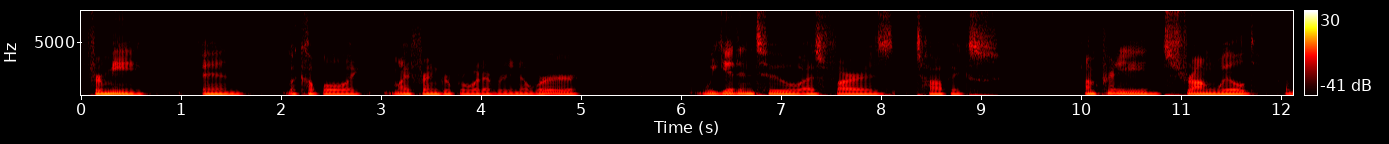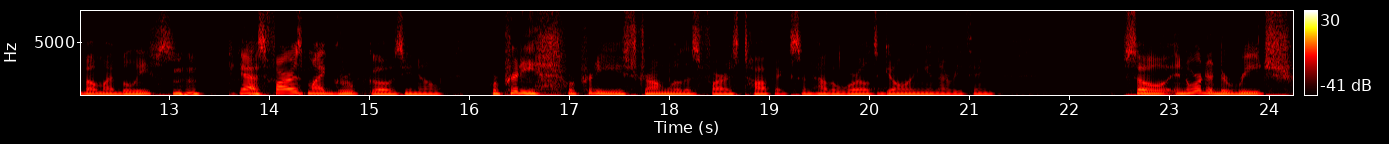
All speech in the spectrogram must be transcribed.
for me and a couple like my friend group or whatever, you know, we're we get into as far as topics I'm pretty strong-willed about my beliefs. Mm-hmm. Yeah, as far as my group goes, you know, we're pretty we're pretty strong-willed as far as topics and how the world's going and everything. So, in order to reach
